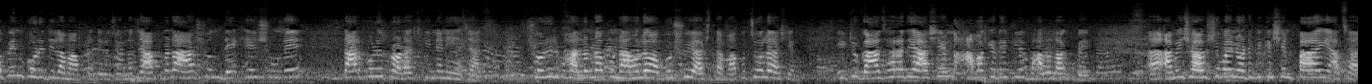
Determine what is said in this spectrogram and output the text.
ওপেন করে দিলাম আপনাদের জন্য যে আপনারা আসুন, দেখে শুনে তারপরে প্রোডাক্ট কিনে নিয়ে যান। শরীর ভালো না, আপু, না হলে অবশ্যই আসতাম। আপু, চলে আসেন। একটু গা ঝাড়া দিয়ে আসেন, আমাকে দেখলে ভালো লাগবে। আমি সবসময় নোটিফিকেশন পাই। আচ্ছা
